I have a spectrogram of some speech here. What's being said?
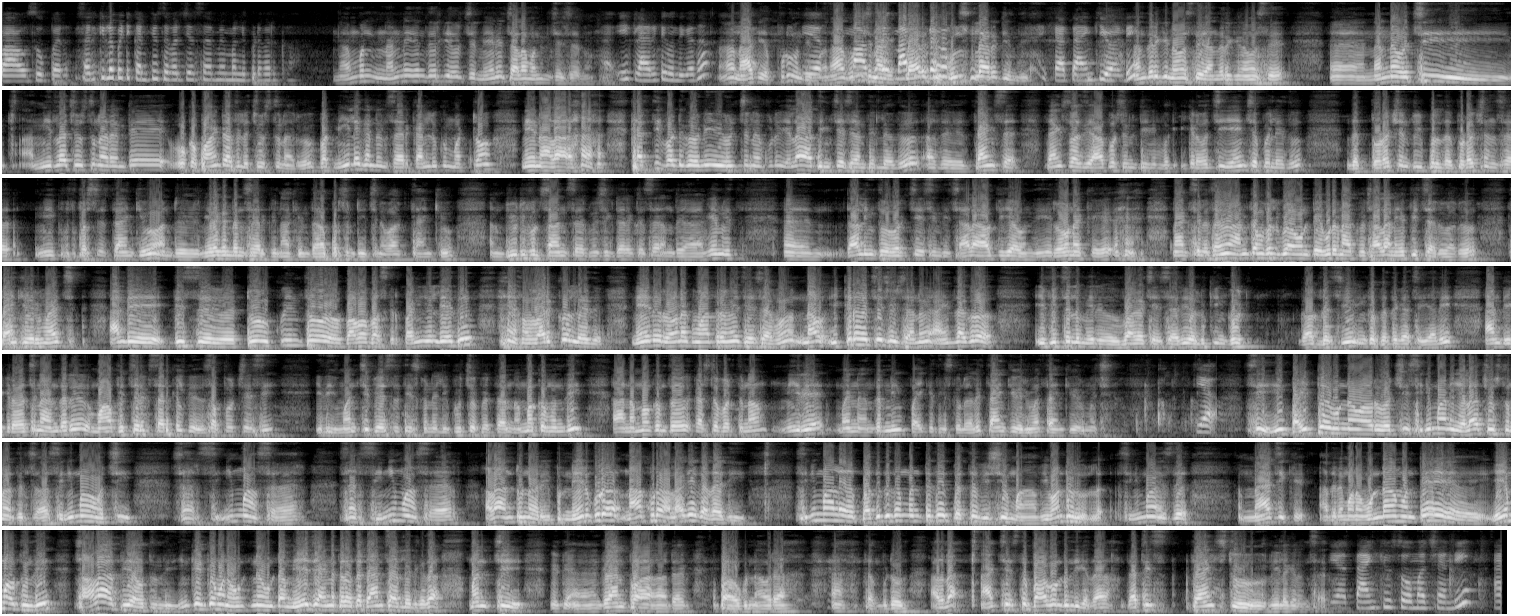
Wow super. సర్కిల్లో పెట్టి confuse ఎవరు చేశారు మిమ్మల్ని ఇప్పటి వరకు మమ్మల్ని నన్ను ఏం దొరికి ఎవరు చేయరు. నేనే చాలా మందిని చేశాను. ఈ క్లారిటీ ఉంది కదా? ఆ, నాకు ఎప్పుడు ఉంది. Yes, నా గురించి నాకు మాకు క్లారిటీ ఫుల్. క్లారిటీ ఉంది. థ్యాంక్ యూ అండి. అందరికీ నమస్తే అందరికీ నమస్తే. ఆ, నన్ను వచ్చి మీరులా చూస్తున్నారంటే ఒక పాయింట్ ఆఫ్ వ్యూలో చూస్తున్నారు. బట్ నీలకంఠన్ సార్ కళ్ళుకు మొత్తం నేను అలా కత్తి పట్టుకొని ఉంచినప్పుడు ఎలా థింక్ చేశాను తెలియదు. అది thanks sir thanks for the opportunity ఇక్కడ వచ్చి ఏం చెప్పలేదు. The production people the production sir మీకు first thank you and Neelakantan సార్కి నాకు ఇంత ఆపర్చునిటీ ఇచ్చిన వాళ్ళకి thank you and beautiful song sir music director sir and again with డార్లింగ్తో work చేసింది చాలా హ్యాపీగా ఉంది. రోనక్ నాకు చిల సమయం అన్కంఫర్టబుల్గా ఉంటే కూడా నాకు చాలా నేర్పించారు వారు. Thank you very much and this too క్వీన్తో Baba Bhaskar పని లేదు వర్క్ లేదు. నేను రోనక్ మాత్రమే చేశాము. నా ఇక్కడ వచ్చే చూశాను. ఆయన దగ్గర ఈ పిక్చర్లో మీరు బాగా చేశారు. You looking good God bless you ఇంకా పెద్దగా చేయాలి. అండ్ ఇక్కడ వచ్చిన అందరూ మా పిక్చర్కి సర్కిల్కి సపోర్ట్ చేసి ఇది మంచి ప్లేస్లో తీసుకుని వెళ్ళి కూర్చోబెడతారు. నమ్మకం ఉంది. ఆ నమ్మకంతో కష్టపడుతున్నాం. మీరే మన అందరినీ పైకి తీసుకుని thank you very much thank you very much yeah సి బయట ఉన్నవారు వచ్చి సినిమాని ఎలా చూస్తున్నారు తెలుసా? సినిమా వచ్చి sir cinema sir sir cinema sir అలా అంటున్నారు. ఇప్పుడు నేను కూడా నాకు కూడా అలాగే కదా అది. సినిమాలో బతుకుదాం అంటే పెద్ద విషయమా? We want cinema is the magic. అతను మనం ఉన్నామంటే ఏమవుతుంది? చాలా హ్యాపీ అవుతుంది. ఇంకెంకా మనం ఉంటూనే ఉంటాం. ఏజ్ అయిన తర్వాత డాన్స్ ఆడలేదు కదా. మంచి గ్రాండ్ పా బాగున్నావురా. తమ్ముడు. అలా యాక్ట్ చేస్తే బాగుంటుంది కదా. That is thanks to Neelagaran sir. Thank you so much అండి.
